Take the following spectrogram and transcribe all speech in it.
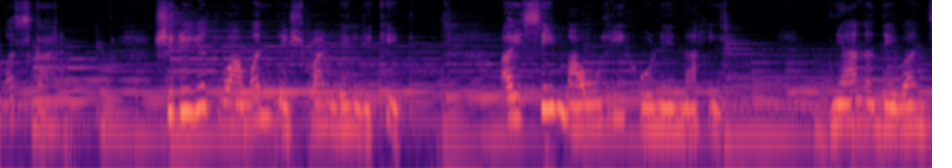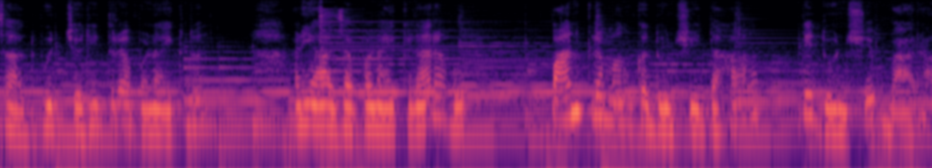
नमस्कार. श्रीयुत वामन देशपांडे लिखित ऐसी माऊली होणे नाही. ज्ञानदेवांचं अद्भुत चरित्र आपण ऐकतोय. आणि आज आपण ऐकणार आहोत पान क्रमांक दोनशे दहा ते दोनशे बारा.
